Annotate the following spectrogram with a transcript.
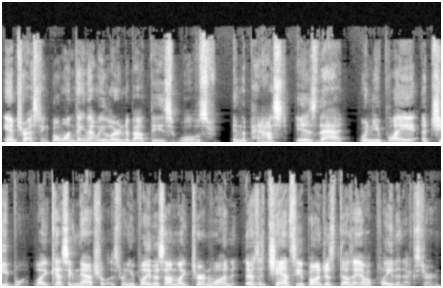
interesting. But one thing that we learned about these wolves in the past is that when you play a cheap one, like Kessig Naturalist, when you play this on like turn one, there's a chance the opponent just doesn't have a play the next turn.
